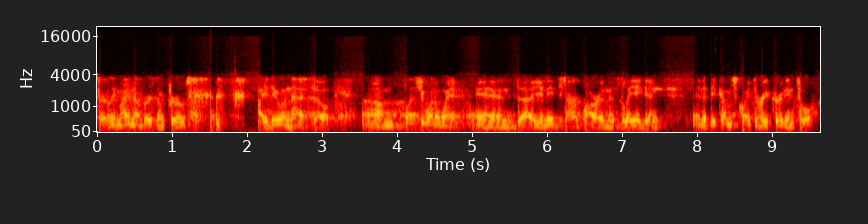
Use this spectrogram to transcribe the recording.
certainly my numbers improved by doing that. So, um, plus you want to win, and uh, you need star power in this league, and and it becomes quite the recruiting tool.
